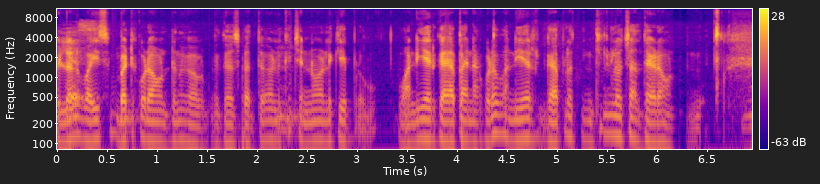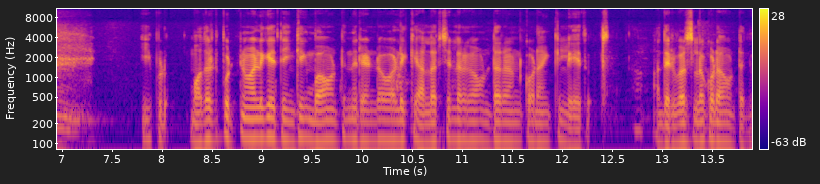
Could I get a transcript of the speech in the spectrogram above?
పిల్లల. వయసు బట్టి కూడా ఉంటుంది కాబట్టి బికాస్ పెద్దవాళ్ళకి చిన్నవాళ్ళకి ఇప్పుడు వన్ ఇయర్ గ్యాప్ అయినా కూడా వన్ ఇయర్ గ్యాప్లో థింకింగ్లో చాలా తేడా ఉంటుంది. ఇప్పుడు మొదటి పుట్టిన వాళ్ళకి థింకింగ్ బాగుంటుంది రెండో వాళ్ళకి అల్లరి చిల్లరగా ఉంటారు అనుకోవడానికి లేదు. అది రివర్స్లో కూడా ఉంటుంది.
